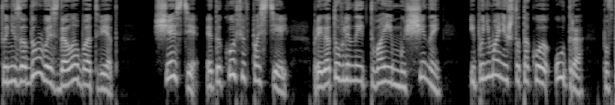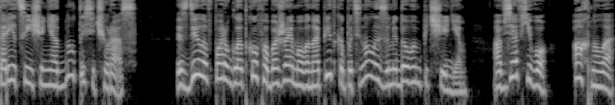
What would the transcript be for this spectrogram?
то, не задумываясь, дала бы ответ. Счастье — это кофе в постель, приготовленный твоим мужчиной, и понимание, что такое утро повторится еще не одну тысячу раз. Сделав пару глотков обожаемого напитка, потянулась за медовым печеньем, а взяв его, ахнула.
